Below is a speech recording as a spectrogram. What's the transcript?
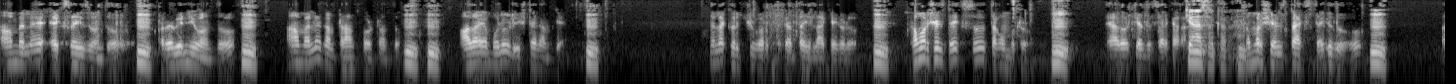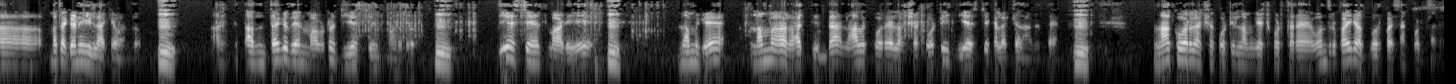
ಆಮೇಲೆ ಎಕ್ಸೈಸ್ ಒಂದು ಹ್ಮ್. ರೆವೆನ್ಯೂ ಒಂದು ಹ್ಮ್. ಆಮೇಲೆ ನಮ್ ಟ್ರಾನ್ಸ್ಪೋರ್ಟ್ ಒಂದು. ಹ್ಮ್ ಹ್ಮ್. ಆದಾಯ ಮೂಲಗಳು ಇಷ್ಟೇ ನಮ್ಗೆ. ಹ್ಮ್. ಎಲ್ಲ ಖರ್ಚು ಬರ್ತಕ್ಕಂತ ಇಲಾಖೆಗಳು. ಹ್ಮ್. ಕಮರ್ಷಿಯಲ್ ಟ್ಯಾಕ್ಸ್ ತಗೊಂಡ್ಬಿಟ್ರು. ಹ್ಮ್. ಯಾರೋ ಕೇಂದ್ರ ಸರ್ಕಾರ. ಕೇಂದ್ರ ಸರ್ಕಾರ ಕಮರ್ಷಿಯಲ್ ಟ್ಯಾಕ್ಸ್ ತೆಗೆದು ಮತ್ತೆ ಗಣಿ ಇಲಾಖೆ ಒಂದು. ಅದನ್ನ ತೆಗೆದು ಏನ್ ಮಾಡ್ಬಿಟ್ಟು ಜಿ ಎಸ್ ಟಿ ಅಂತ ಮಾಡಿದ್ರು. ಜಿ ಎಸ್ ಟಿ ಅಂತ ಮಾಡಿ ನಮ್ಗೆ ನಮ್ಮ ರಾಜ್ಯದಿಂದ ನಾಲ್ಕೂವರೆ ಲಕ್ಷ ಕೋಟಿ ಜಿ ಎಸ್ ಟಿ ಕಲೆಕ್ಷನ್ ಆಗುತ್ತೆ. ನಾಲ್ಕೂವರೆ ಲಕ್ಷ ಕೋಟಿ ನಮ್ಗೆ ಎಷ್ಟು ಕೊಡ್ತಾರೆ? ಒಂದ್ ರೂಪಾಯಿಗೆ ಹದಿಮೂರು ಪೈಸಾ ಕೊಡ್ತಾರೆ.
